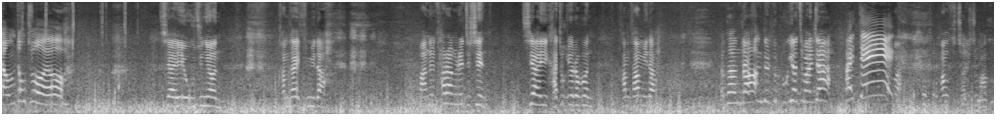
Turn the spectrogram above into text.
진짜 엄청 추워요. 지하의 5주년 감사했습니다. 많은 사랑을 해주신 지하의 가족 여러분 감사합니다. 감사합니다. 학생들도 포기하지 말자. 정말 방수 처리 좀 하고.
